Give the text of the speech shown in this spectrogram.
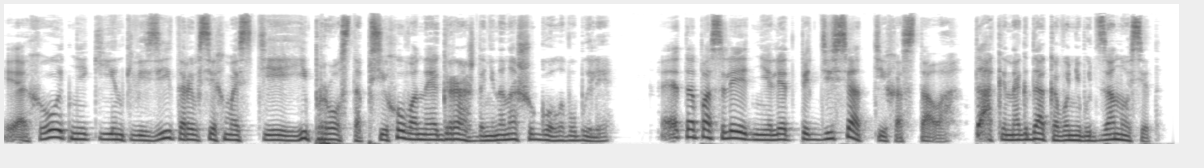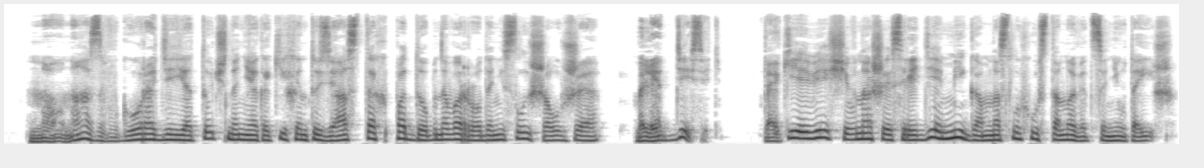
И охотники, и инквизиторы всех мастей, и просто психованные граждане на нашу голову были. Это последние лет пятьдесят тихо стало. Так иногда кого-нибудь заносит. Но у нас в городе я точно ни о каких энтузиастах подобного рода не слышал уже лет десять. Такие вещи в нашей среде мигом на слуху становятся, не утаишь.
